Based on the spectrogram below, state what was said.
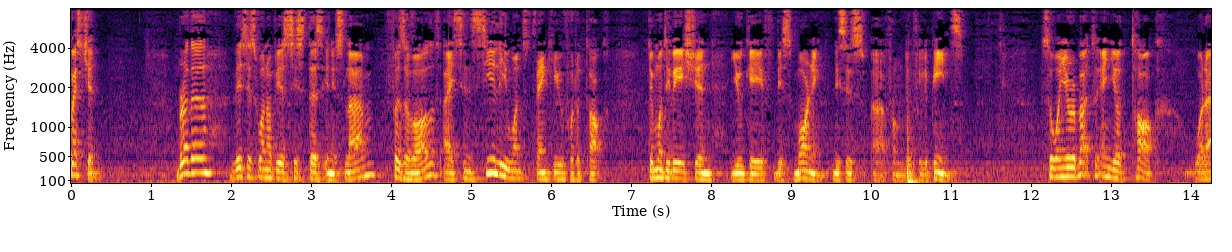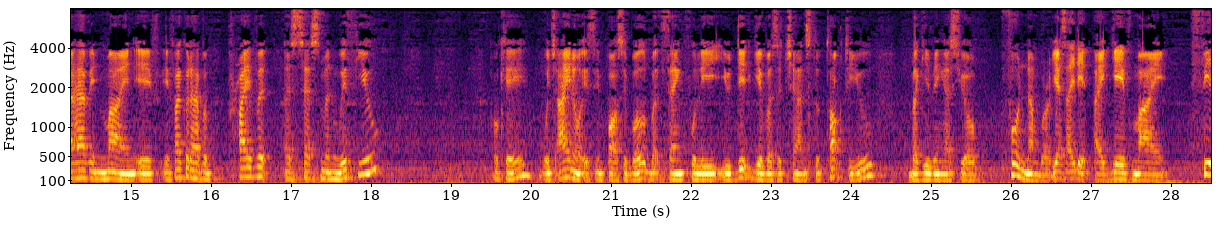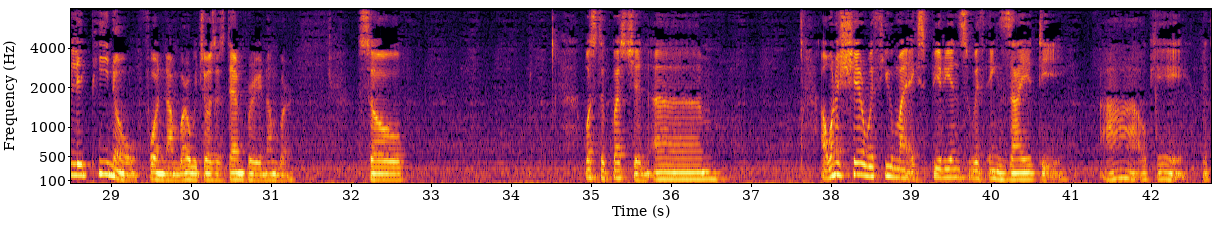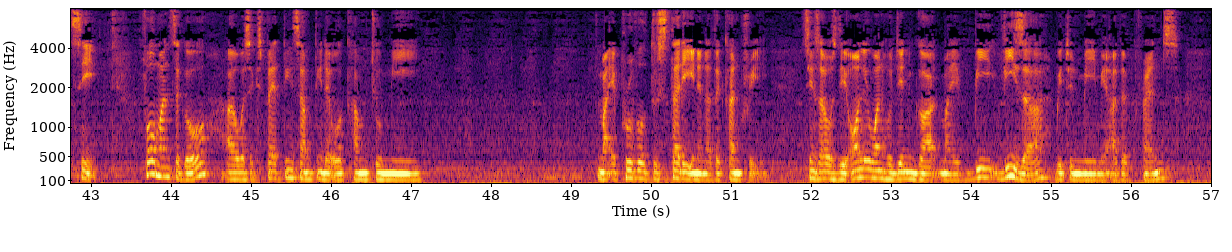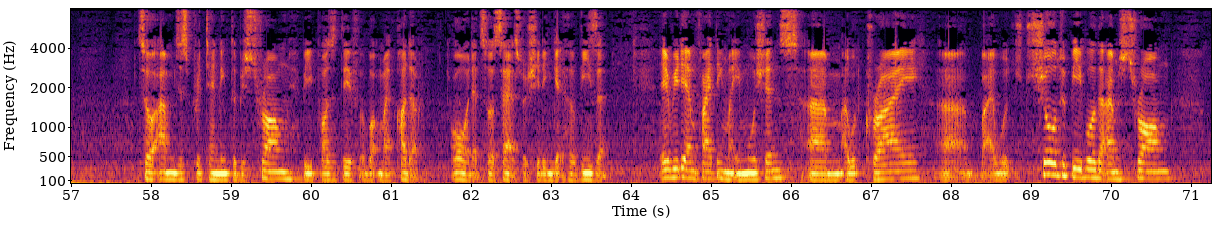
Question Brother, this is one of your sisters in Islam. First of all, I sincerely want to thank you for the talk, the motivation you gave this morning. This is uh, from the Philippines. So, when you're about to end your talk, what I have in mind, if, if I could have a private assessment with you, okay, which I know is impossible, but thankfully you did give us a chance to talk to you by giving us your phone number. Yes, I did. I gave my Filipino phone number, which was a temporary number. So, what's the question? Um, I want to share with you my experience with anxiety. Ah, okay. Let's see. Four months ago, I was expecting something that will come to me my approval to study in another country. Since I was the only one who didn't got my B- visa between me and my other friends, so I'm just pretending to be strong, be positive about my qadar. Oh, that's so sad. So she didn't get her visa. Every day I'm fighting my emotions. Um, I would cry, uh, but I would show to people that I'm strong.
